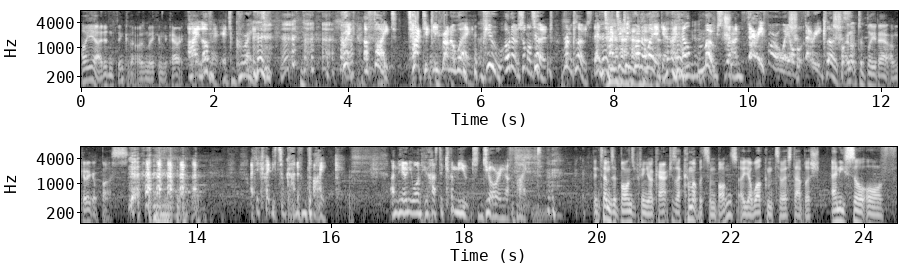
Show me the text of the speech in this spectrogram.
Oh yeah, I didn't think of that. I was making the character. I love it. It's great. Quick, a fight! Tactically run away. Pew! Oh no, someone's hurt. Run close. Then tactically run away again. I help most when I'm very far away or very close. Try not to bleed out. I'm getting a bus. I think I need some kind of bike. I'm the only one who has to commute during a fight. In terms of bonds between your characters, I come up with some bonds. Uh, you're welcome to establish any sort of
